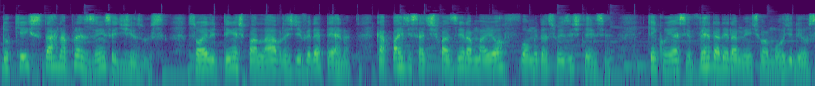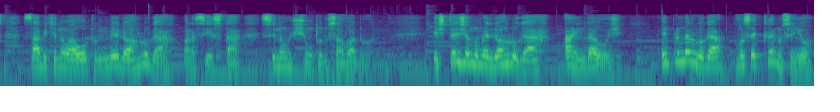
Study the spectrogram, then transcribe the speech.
do que estar na presença de Jesus. Só Ele tem as palavras de vida eterna, capaz de satisfazer a maior fome da sua existência. Quem conhece verdadeiramente o amor de Deus sabe que não há outro melhor lugar para se estar senão junto do Salvador. Esteja no melhor lugar ainda hoje. Em primeiro lugar, você crê no Senhor?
